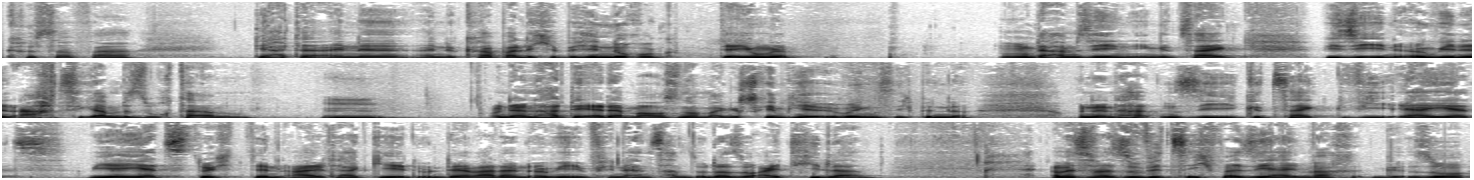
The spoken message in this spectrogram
Christoph war. Der hatte eine, eine körperliche Behinderung, der Junge. Und da haben sie ihn, ihn gezeigt, wie sie ihn irgendwie in den 80ern besucht haben. Mhm. Und dann hatte er der Maus nochmal geschrieben, hier übrigens, ich bin da. Und dann hatten sie gezeigt, wie er jetzt, wie er jetzt durch den Alltag geht. Und der war dann irgendwie im Finanzamt oder so, ITler. Aber es war so witzig, weil sie halt einfach so,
